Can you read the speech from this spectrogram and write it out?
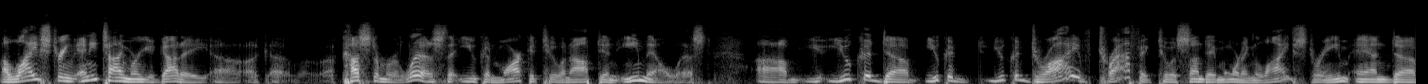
a, a live stream anytime where you got a, a, a, a customer list that you can market to an opt-in email list um, you, you could uh, you could you could drive traffic to a Sunday morning live stream and uh,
